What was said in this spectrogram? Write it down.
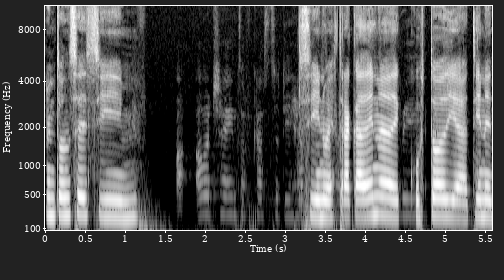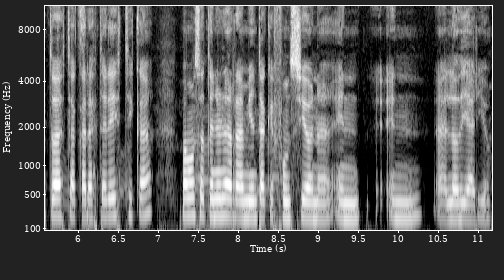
Entonces, si, si nuestra cadena de custodia tiene toda esta característica, vamos a tener una herramienta que funciona en, en a lo diario.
